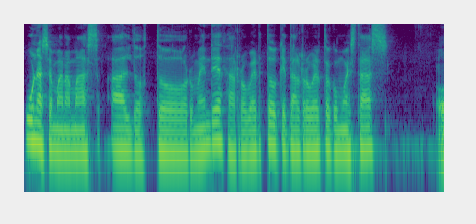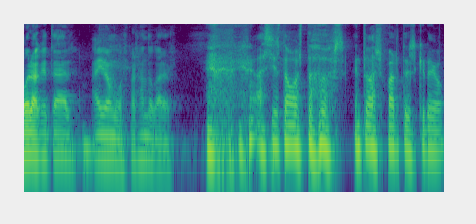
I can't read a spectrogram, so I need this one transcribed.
una semana más al doctor Méndez, a Roberto. ¿Qué tal Roberto? ¿Cómo estás? Hola, ¿qué tal? Ahí vamos, pasando calor. Así estamos todos, en todas partes, creo.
